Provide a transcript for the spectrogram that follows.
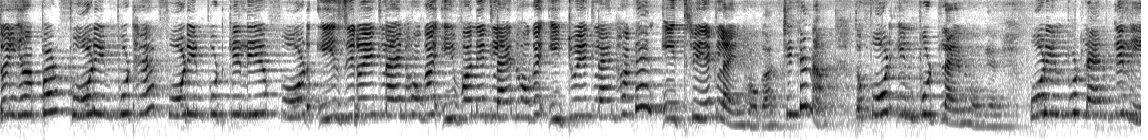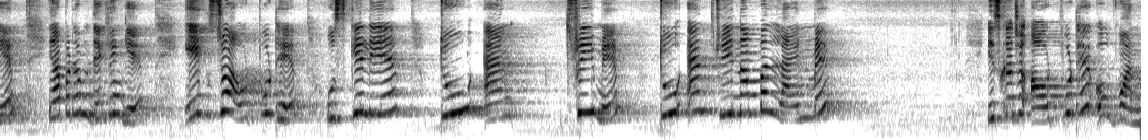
तो यहाँ पर फोर इनपुट है। फोर इनपुट के लिए फोर ई ज़ीरो एक लाइन होगा ई वन एक लाइन होगा ई टू एक लाइन होगा एंड ई थ्री एक लाइन होगा। ठीक है ना? तो फोर इनपुट लाइन हो गए। फोर इनपुट लाइन के लिए यहाँ पर हम देखेंगे, एक जो आउटपुट है, उसके लिए टू एंड थ्री में two and three number line में इसका जो आउटपुट है, वो वन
